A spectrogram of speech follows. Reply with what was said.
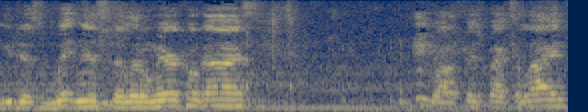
you just witnessed a little miracle, guys. Brought a fish back to life.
